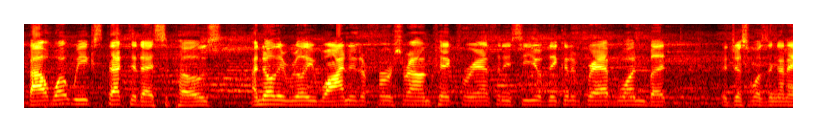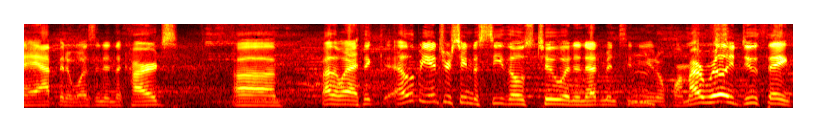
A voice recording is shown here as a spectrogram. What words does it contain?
about what we expected, I suppose. I know they really wanted a first round pick for Athanasiou if they could have grabbed one, but it just wasn't going to happen. It wasn't in the cards. Uh, by the way, I think it'll be interesting to see those two in an Edmonton uniform. I really do think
